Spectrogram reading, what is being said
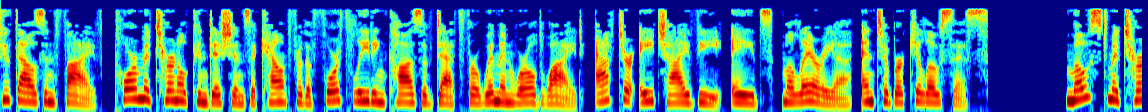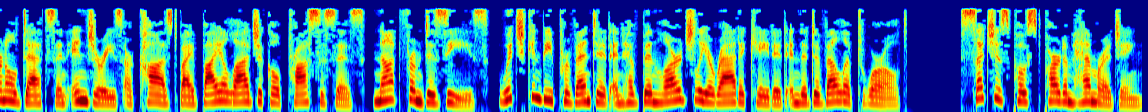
2005, poor maternal conditions account for the fourth leading cause of death for women worldwide, after HIV, AIDS, malaria, and tuberculosis. Most maternal deaths and injuries are caused by biological processes, not from disease, which can be prevented and have been largely eradicated in the developed world such as postpartum hemorrhaging,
